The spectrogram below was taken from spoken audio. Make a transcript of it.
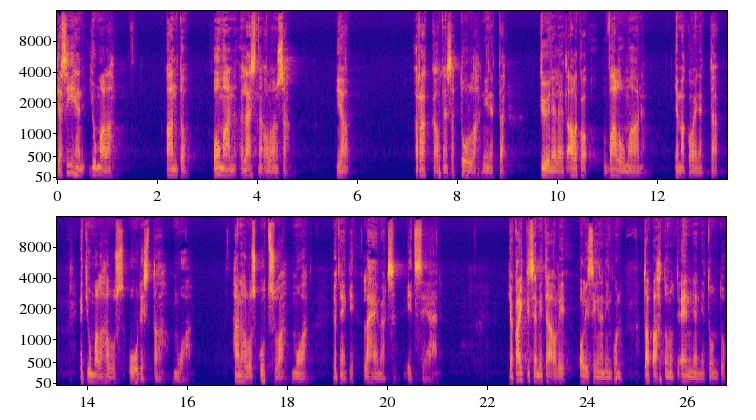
Ja siihen Jumala antoi oman läsnäolonsa ja rakkautensa tulla niin, että kyyneleet alkoi valumaan ja mä koin, että, että Jumala halusi uudistaa mua. Hän halusi kutsua mua jotenkin lähemmäksi itseään. Ja kaikki se, mitä oli, oli siinä niin kuin tapahtunut ennen, niin tuntui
